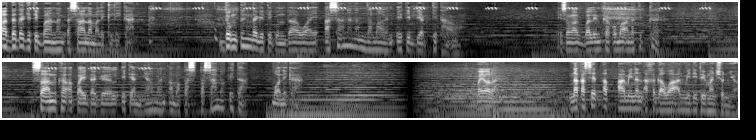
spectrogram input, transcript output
adda dagiti banag asana maliklikan. Dumteng dagiti gundaway asana namnamagan iti biyag ti tao. Isong agbalin ka kumaan na tibkar. Saan ka apay dagal iti anyaman ang mapaspasamak kita, Monica? Mayora, nakaset up amin ang akagawaan mi dito'y mansyon nyo.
